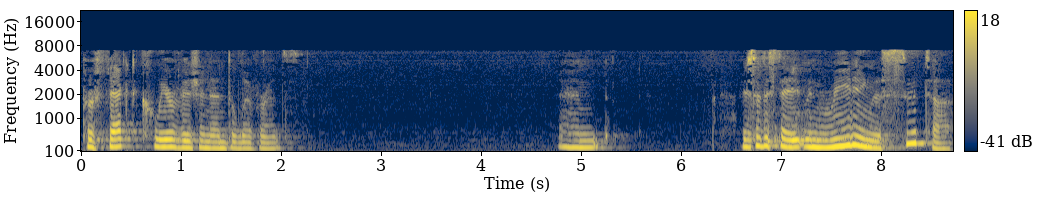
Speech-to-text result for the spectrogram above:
perfect clear vision and deliverance. And I just have to say, in reading the sutta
